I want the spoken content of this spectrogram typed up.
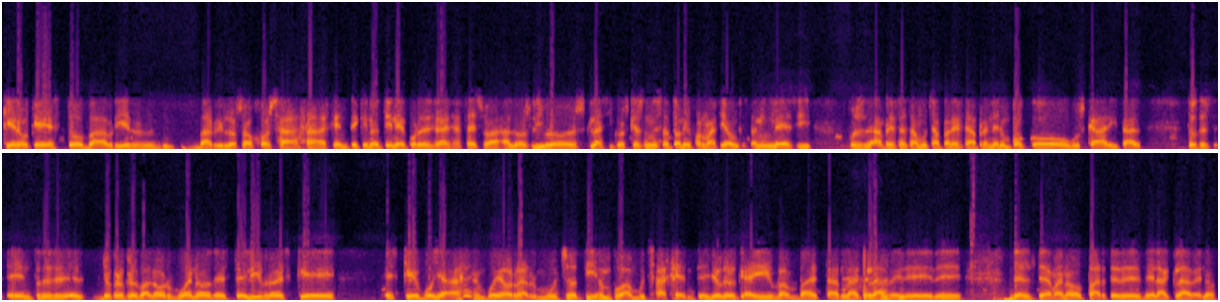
creo que esto va a abrir va a abrir los ojos a, gente que no tiene por desgracia acceso a, los libros clásicos, que es donde está toda la información, que está en inglés y pues a veces da mucha pereza aprender un poco o buscar y tal. Entonces, entonces eh, yo creo que el valor bueno de este libro es que es que voy a voy a ahorrar mucho tiempo a mucha gente. Yo creo que ahí va, va a estar la clave de, del tema, ¿no? Parte de, de la clave, ¿no?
